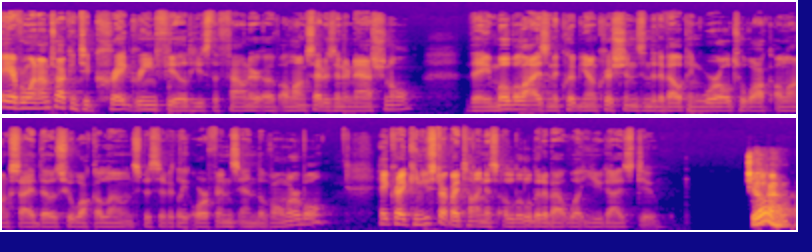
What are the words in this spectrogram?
Hey everyone, I'm talking to Craig Greenfield. He's the founder of Alongsiders International. They mobilize and equip young Christians in the developing world to walk alongside those who walk alone, specifically orphans and the vulnerable. Hey Craig, can you start by telling us a little bit about what you guys do? Sure.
